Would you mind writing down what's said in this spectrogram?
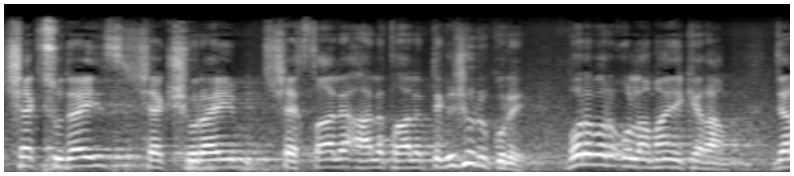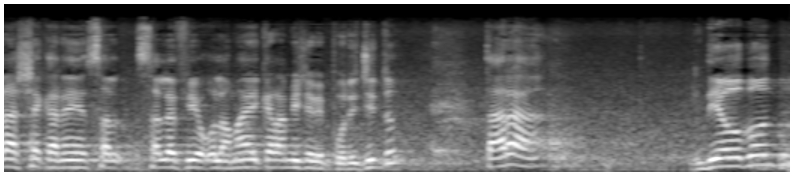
Sheikh Sudais, Sheikh Shuraim, Sheikh Saleh Al Talib থেকে শুরু করে বড় বড় ওলামায়ে কেরাম, যারা সেখানে সাল- সালাফি ওলামায়ে কেরাম হিসেবে পরিচিত, তারা দেওবন্দ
